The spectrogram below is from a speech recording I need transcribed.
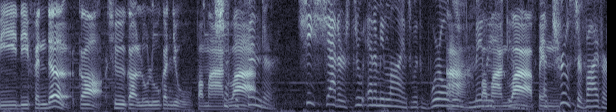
มี Defender ก็ชื่อก็รู้ๆกันอยู่ประมาณว่า defender. She shatters through enemy lines with whirlwind อ่า melee ประมาณ skills. ว่าเป็น A true survivor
